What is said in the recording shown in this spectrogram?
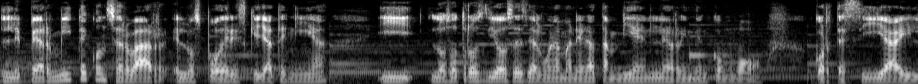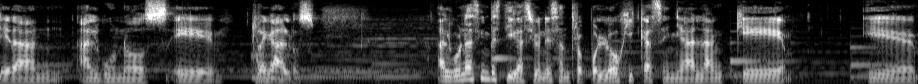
le permite conservar los poderes que ya tenía y los otros dioses de alguna manera también le rinden como cortesía y le dan algunos eh, regalos. Algunas investigaciones antropológicas señalan que eh,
